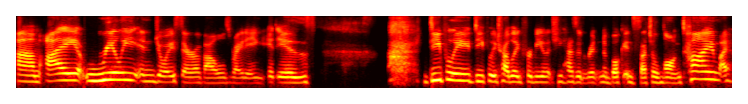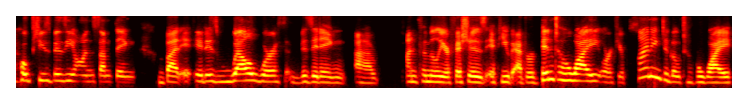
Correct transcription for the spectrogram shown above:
Um, I really enjoy Sarah Vowell's writing. It is deeply, deeply troubling for me that she hasn't written a book in such a long time. I hope she's busy on something, but it, it is well worth visiting uh, unfamiliar fishes if you've ever been to Hawaii or if you're planning to go to Hawaii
